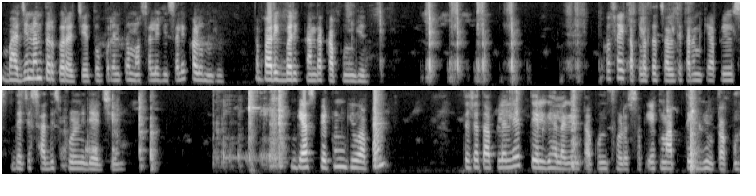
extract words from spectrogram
भाजी नंतर करायची तोपर्यंत मसाले बिसाले काढून घेऊ. बारीक बारीक कांदा कापून घेऊ. कसाही कापला तर चालते? कारण की आपल्याला सध्याची साधीच फोडणी द्यायची गॅस पेटून घेऊ आपण. त्याच्यात आपल्याला तेल घ्यायला लागेल टाकून थोडस. एक माप तेल घेऊ टाकून.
